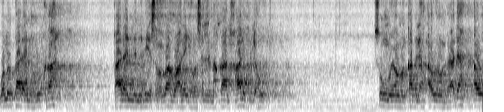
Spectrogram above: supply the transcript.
ومن قال إنه يكره قال إن النبي صلى الله عليه وسلم قال خالف اليهود. صوموا يوما قبله أو يوما بعده أو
